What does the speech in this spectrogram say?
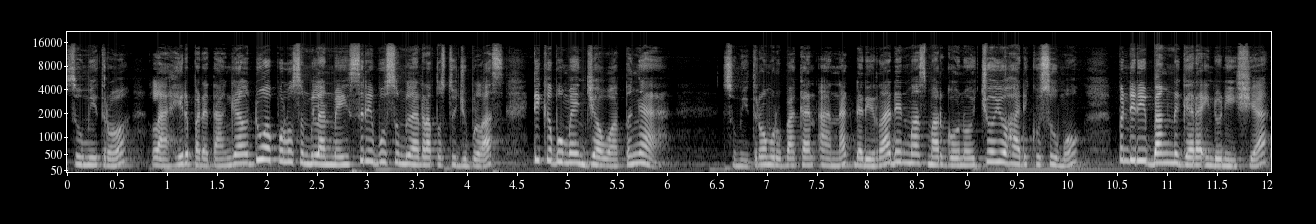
Sumitro lahir pada tanggal 29 Mei 1917 di Kebumen, Jawa Tengah. Sumitro merupakan anak dari Raden Mas Margono Joyo Hadikusumo, pendiri Bank Negara Indonesia,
